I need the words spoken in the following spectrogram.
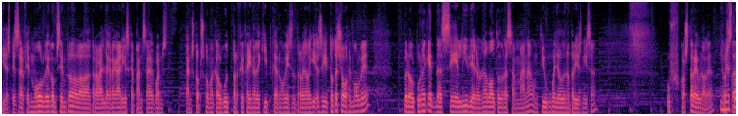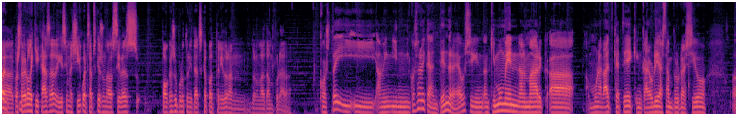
I després s'ha fet molt bé, com sempre, el, treball de gregaris que pensa quants, tants cops com ha calgut per fer feina d'equip que no hagués de treballar l'equip. O sigui, tot això ho ha fet molt bé, però el punt aquest de ser líder una volta d'una setmana, un tio, un guanyador d'una París-Niça, uf, costa veure'l, eh? Costa, quan- costa veure'l aquí a casa, diguéssim així, quan saps que és una de les seves poques oportunitats que pot tenir durant, durant la temporada. Costa i, i a mi i em costa una mica d'entendre, eh? O sigui, en quin moment el Marc, eh, amb una edat que té, que encara hauria d'estar en progressió, eh,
